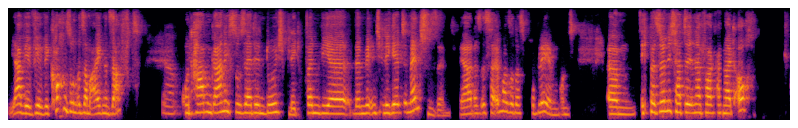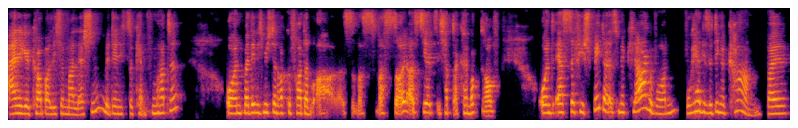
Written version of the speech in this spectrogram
ja, wir, wir, wir kochen so in unserem eigenen Saft ja. und haben gar nicht so sehr den Durchblick, wenn wir, wenn wir intelligente Menschen sind. Ja, das ist ja immer so das Problem. Und ähm, ich persönlich hatte in der Vergangenheit auch einige körperliche Maleschen, mit denen ich zu kämpfen hatte. Und bei denen ich mich dann auch gefragt habe, oh, was, was, was soll das jetzt? Ich habe da keinen Bock drauf. Und erst sehr viel später ist mir klar geworden, woher diese Dinge kamen. Weil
